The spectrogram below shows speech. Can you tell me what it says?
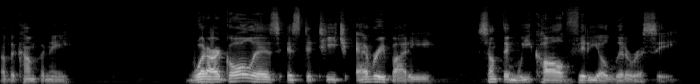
of the company what our goal is is to teach everybody something we call video literacy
